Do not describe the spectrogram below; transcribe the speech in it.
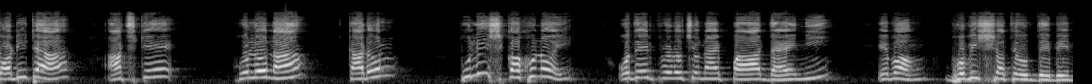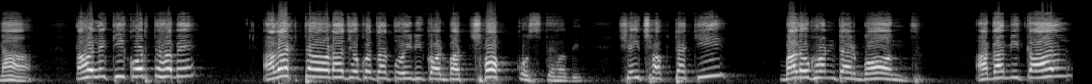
বডিটা আজকে হলো না, কারণ পুলিশ কখনোই ওদের প্ররোচনায় পা দেয়নি এবং ভবিষ্যতেও দেবে না। তাহলে কি করতে হবে? আর একটা অরাজকতা তৈরি করবার ছক কষতে হবে। সেই ছকটা কি? বারো ঘণ্টার বন্ধ। আগামীকাল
